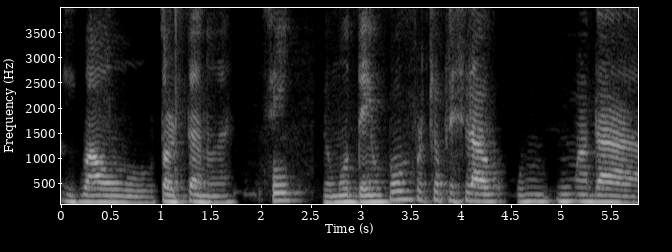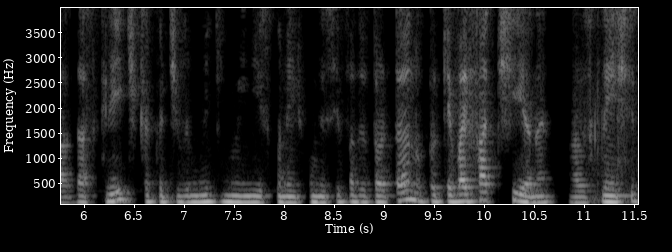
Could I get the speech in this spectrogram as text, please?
igual o tortano, né? Sim. Eu mudei um pouco porque eu precisava. uma da, das críticas que eu tive muito no início, quando a gente comecei a fazer tortano, porque vai fatia, né? Aí os clientes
